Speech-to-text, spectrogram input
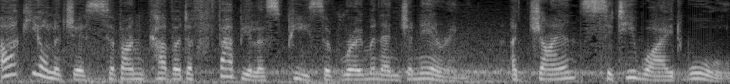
Archaeologists have uncovered a fabulous piece of Roman engineering, a giant city-wide wall.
